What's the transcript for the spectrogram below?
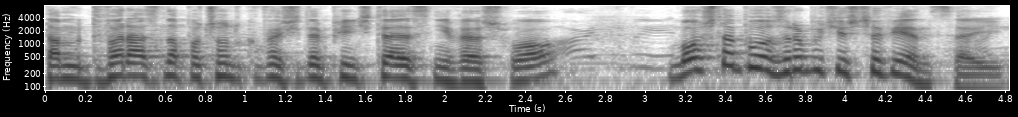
tam dwa razy na początku w 7.5 TS nie weszło, można było zrobić jeszcze więcej.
